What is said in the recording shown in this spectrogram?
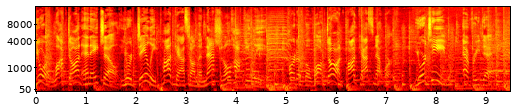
Your Locked On NHL, your daily podcast on the National Hockey League. Part of the Locked On Podcast Network. Your team every day.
